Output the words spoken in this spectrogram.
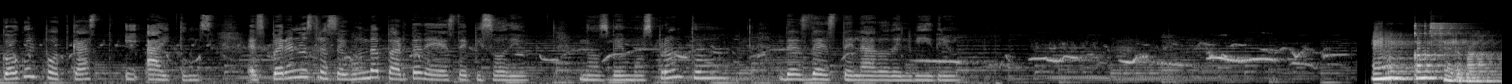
Google Podcast y iTunes. Esperen nuestra segunda parte de este episodio. Nos vemos pronto desde este lado del vidrio. En conserva.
